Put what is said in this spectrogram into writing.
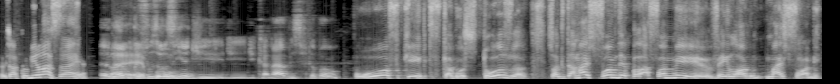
Eu já comi lasanha. É mesmo? Ah, com é fusãozinha de, de, de cannabis? Fica bom? Pô, fiquei, fica gostoso, só que dá mais fome depois. A fome vem logo mais fome.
